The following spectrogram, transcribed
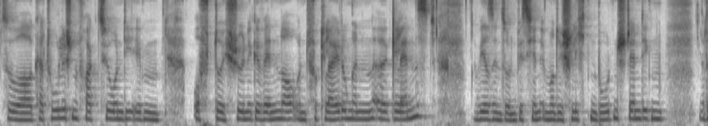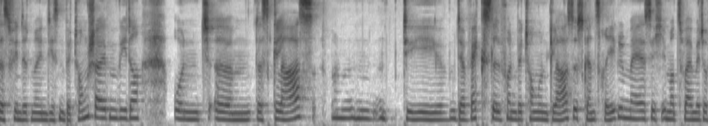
zur katholischen Fraktion, die eben oft durch schöne Gewänder und Verkleidungen äh, glänzt. Wir sind so ein bisschen immer die schlichten Bodenständigen. Das findet man in diesen Betonscheiben wieder. Und ähm, das Glas, die, der Wechsel von Beton und Glas ist ganz regelmäßig, immer 2,50 Meter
